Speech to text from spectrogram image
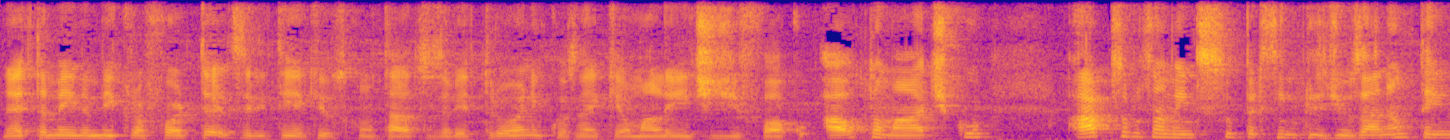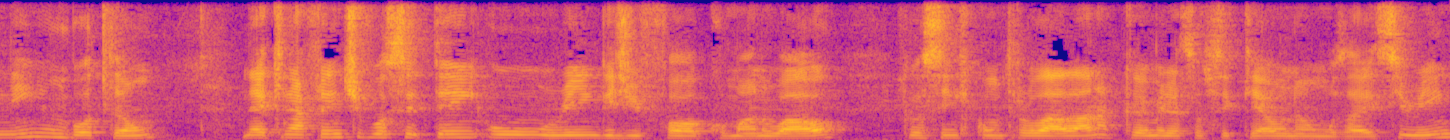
né? Também no Micro Four Thirds ele tem aqui os contatos eletrônicos, né? Que é uma lente de foco automático, absolutamente super simples de usar, não tem nenhum botão, né? Aqui na frente você tem um ring de foco manual, que você tem que controlar lá na câmera se você quer ou não usar esse ring.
